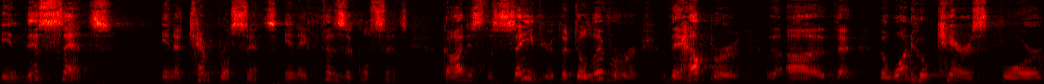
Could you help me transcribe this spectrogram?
In this sense, in a temporal sense, in a physical sense, God is the Savior, the deliverer, the helper, uh, the, the one who cares for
